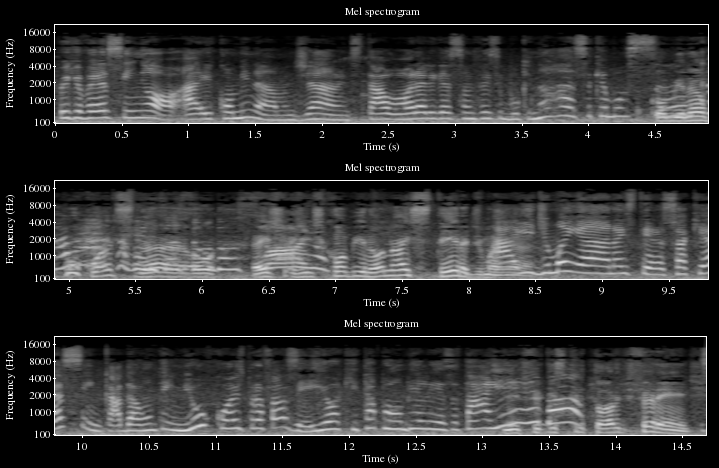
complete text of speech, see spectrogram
porque foi assim, ó, aí combinamos, dia antes, tá? Hora a ligação do Facebook. Nossa, que emoção. Combinamos um pouco antes, né? A gente, a gente, combinou na esteira de manhã. Aí de manhã, na esteira. Só que é assim, cada um tem mil coisas pra fazer. E eu aqui, tá bom, beleza, tá aí. A gente fica em escritório diferente.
